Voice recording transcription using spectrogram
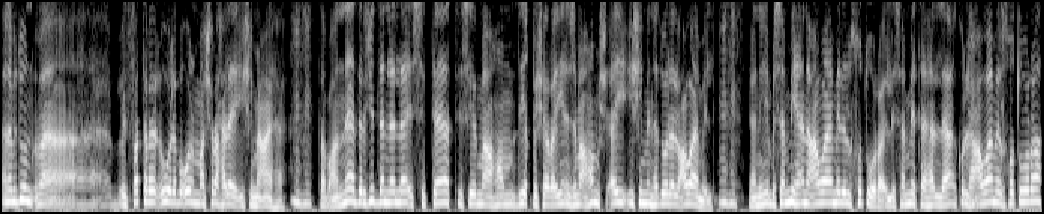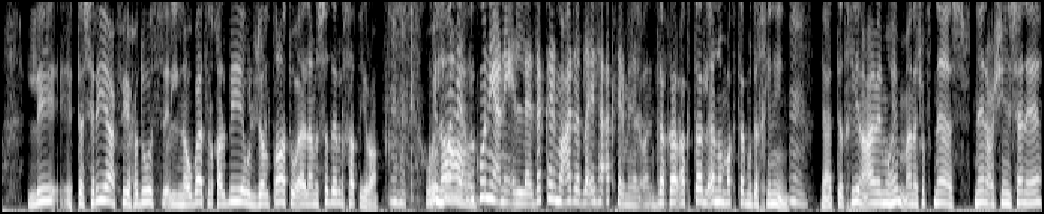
أنا بدون ما بالفترة الأولى بقول ما أشرح علي شيء معاها. طبعا نادر جدا نلاقي الستات يصير معهم ضيق بشرايين إذا معهمش أي شيء من هذول العوامل. يعني بسميها أنا عوامل الخطورة اللي سميتها هلأ كلها عوامل الخطوره للتسريع في حدوث النوبات القلبية والجلطات وآلام الصدر الخطيرة. وبكون بكون يعني الذكر معرض لها أكثر من الأنثى. الذكر أكثر لأنهم أكثر مدخنين. مم. يعني التدخين عامل مهم. أنا شفت ناس في 22 سنة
